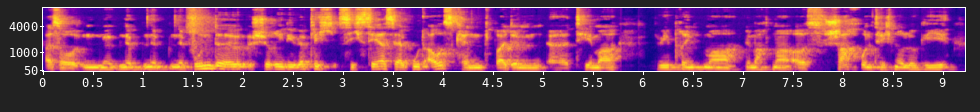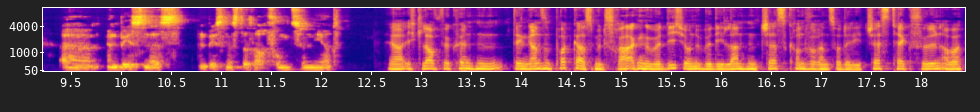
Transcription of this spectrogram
Also eine, eine, eine bunte Jury, die wirklich sich sehr, sehr gut auskennt bei dem äh, Thema, wie bringt man, wie macht man aus Schach und Technologie äh, ein Business, ein Business, das auch funktioniert. Ja, ich glaube, wir könnten den ganzen Podcast mit Fragen über dich und über die London Chess Konferenz oder die Chess Tech füllen, aber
